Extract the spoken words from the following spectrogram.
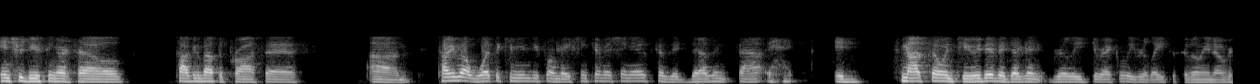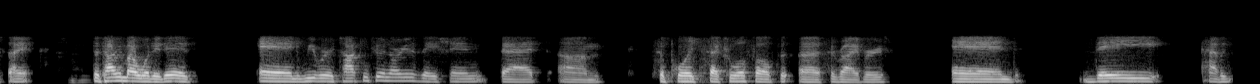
introducing ourselves, talking about the process, um, talking about what the Community Formation Commission is, because it doesn't sound, it, it's not so intuitive. It doesn't really directly relate to civilian oversight. Mm-hmm. So talking about what it is, and we were talking to an organization that um, supports sexual assault uh, survivors, and they have a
